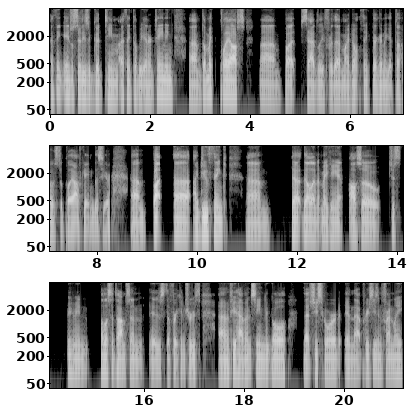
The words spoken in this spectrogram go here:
I think Angel City is a good team. I think they'll be entertaining. Um, they'll make the playoffs. Um, but sadly for them, I don't think they're going to get to host a playoff game this year. Um, but uh, I do think um, that they'll end up making it. Also, just I mean, Alyssa Thompson is the freaking truth. Um, if you haven't seen the goal that she scored in that preseason friendly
